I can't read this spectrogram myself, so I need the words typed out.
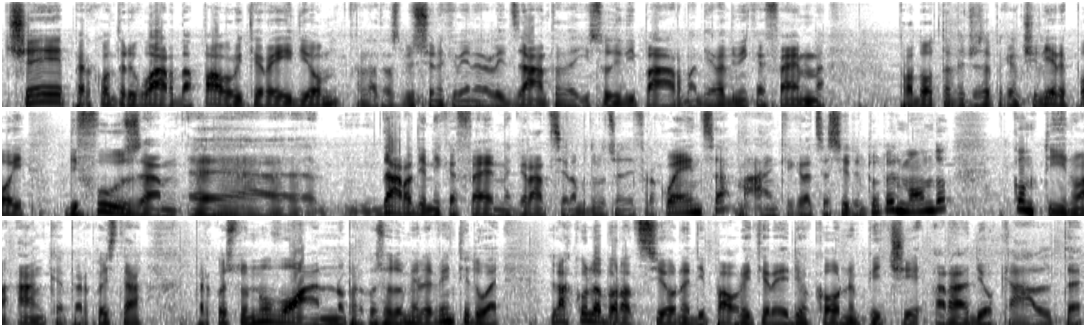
C'è per quanto riguarda Power Radio, la trasmissione che viene realizzata dagli studi di Parma di Radio Mica FM prodotta da Giuseppe Cancelliere, poi diffusa eh, da Radio Amica FM grazie alla modulazione di frequenza, ma anche grazie al sito in tutto il mondo, continua anche per, questa, per questo nuovo anno, per questo 2022, la collaborazione di Power Radio con PC Radio Cult.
